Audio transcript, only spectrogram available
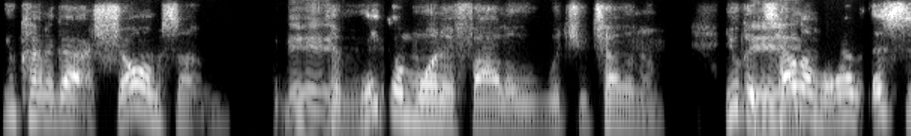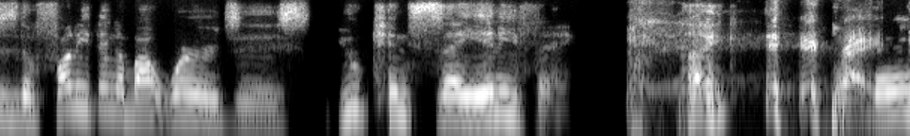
you kind of gotta show them something yeah, to make them want to follow what you're telling them. You can tell them whatever. This is the funny thing about words is you can say anything. Like you know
